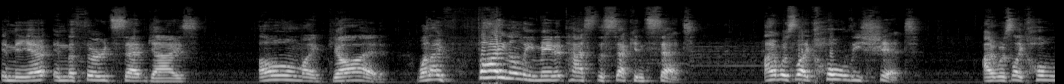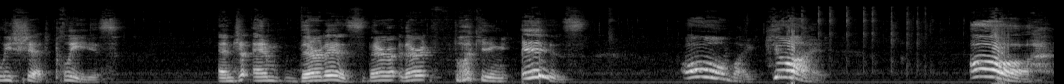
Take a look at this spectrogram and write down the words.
in the uh, in the third set, guys. Oh my god. When I finally made it past the second set, I was like, "Holy shit." I was like, "Holy shit, please." And and there it is. There there it fucking is. Oh my god. Oh.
